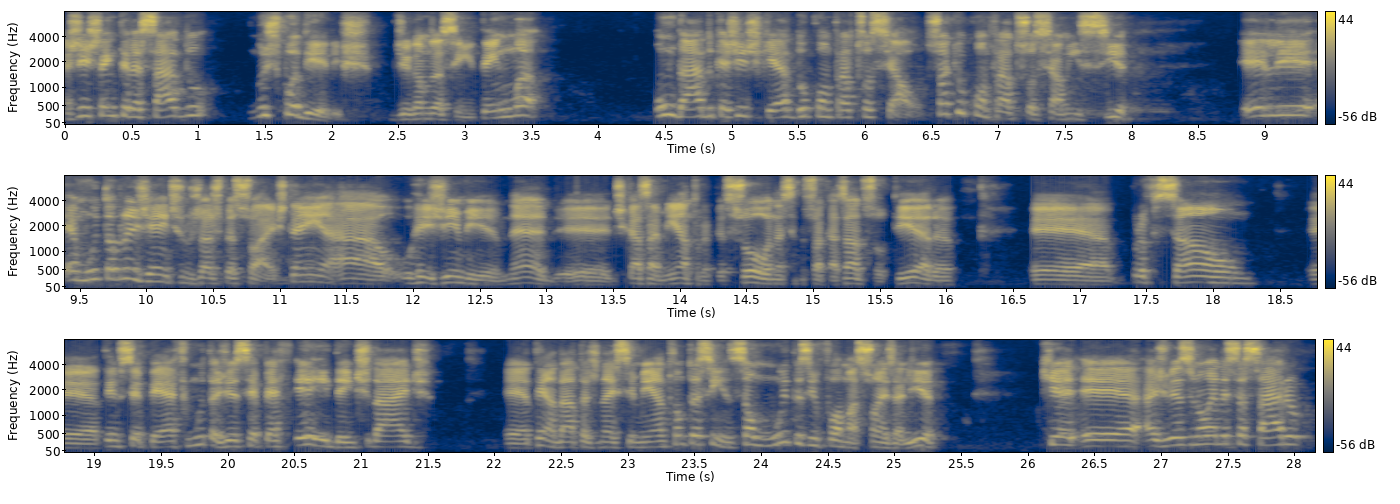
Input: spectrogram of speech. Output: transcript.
a gente está interessado nos poderes, digamos assim. Tem uma, um dado que a gente quer do contrato social. Só que o contrato social em si, ele é muito abrangente nos dados pessoais. Tem a, o regime né, de, de, casamento da pessoa, né, se a pessoa é casada, solteira, é, profissão, é, tem o CPF, muitas vezes CPF e identidade, é, tem a data de nascimento. Então, assim, são muitas informações ali que é, às vezes não é necessário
